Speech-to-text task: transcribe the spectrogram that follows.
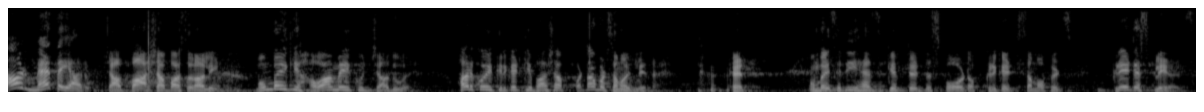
और मैं तैयार हूँ। शाबाश शाबाश सोनाली। मुंबई की हवा में कुछ जादू है। हर कोई क्रिकेट की भाषा फटाफट समझ लेता है। खैर Mumbai city has gifted the sport of cricket some of its greatest players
